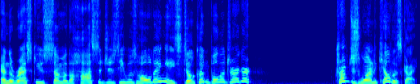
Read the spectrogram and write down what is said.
And the rescue some of the hostages he was holding, he still couldn't pull the trigger? Trump just wanted to kill this guy.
